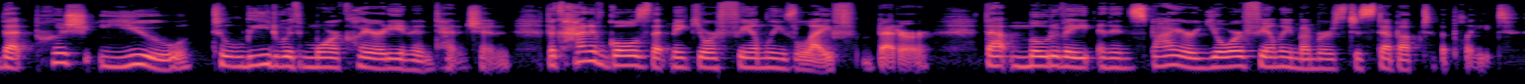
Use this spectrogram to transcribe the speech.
that push you to lead with more clarity and intention, the kind of goals that make your family's life better, that motivate and inspire your family members to step up to the plate.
